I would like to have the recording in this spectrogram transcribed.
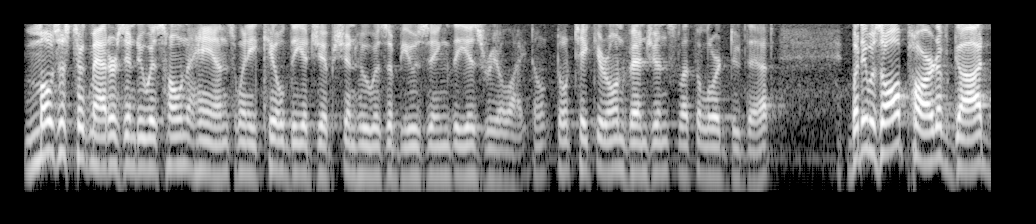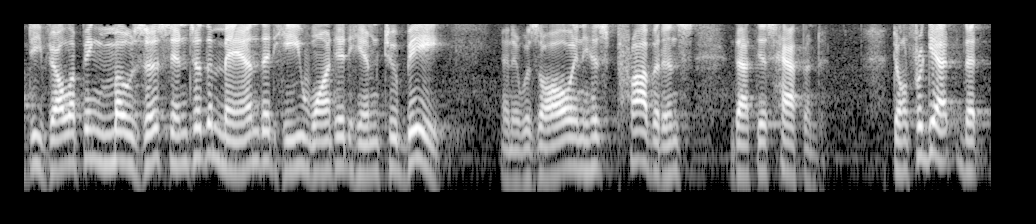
Moses took matters into his own hands when he killed the Egyptian who was abusing the Israelite. Don't, don't take your own vengeance, let the Lord do that. But it was all part of God developing Moses into the man that he wanted him to be. And it was all in his providence that this happened. Don't forget that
